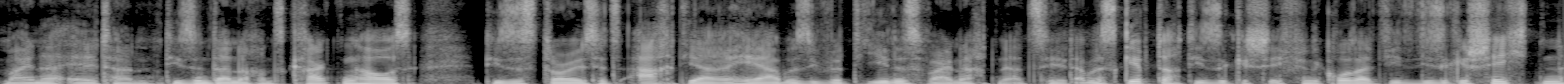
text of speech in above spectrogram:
meiner Eltern. Die sind dann noch ins Krankenhaus. Diese Story ist jetzt acht Jahre her, aber sie wird jedes Weihnachten erzählt. Aber es gibt doch diese Geschichten, ich finde großartig, diese Geschichten,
